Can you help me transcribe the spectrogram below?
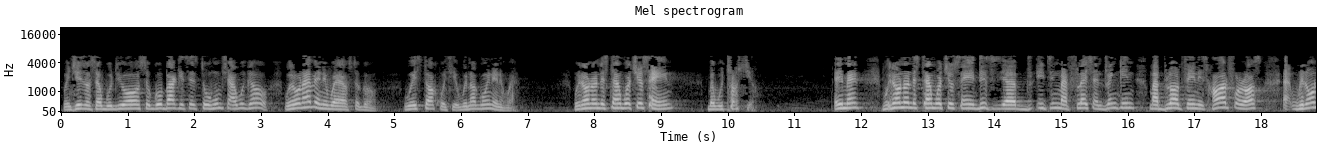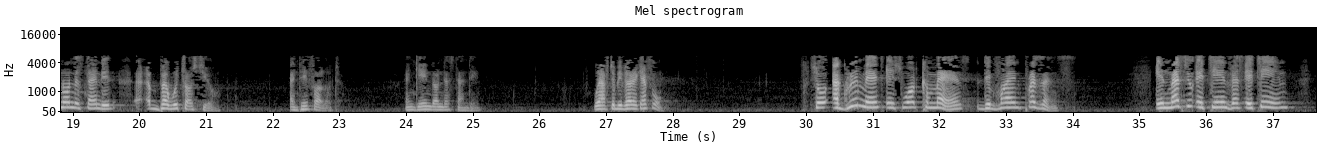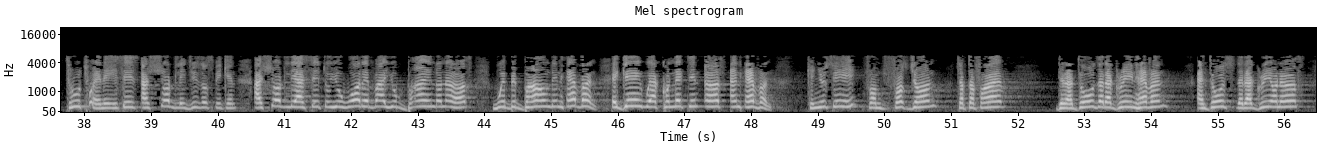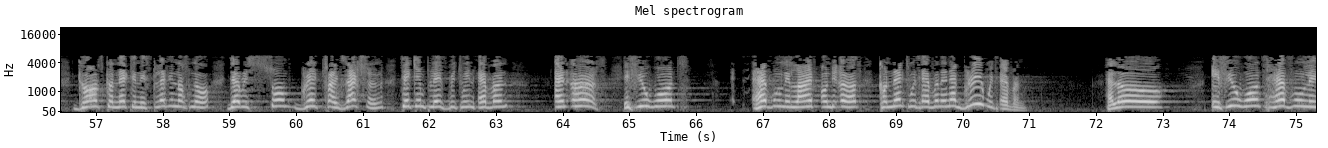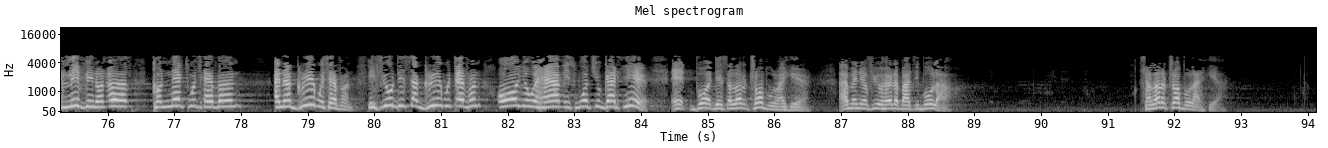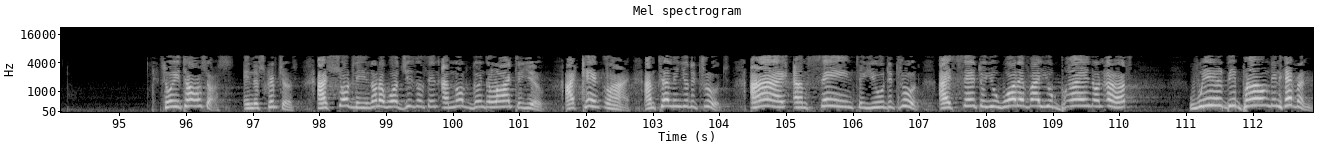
When Jesus said, Would you also go back? He says, To whom shall we go? We don't have anywhere else to go. We're stuck with you. We're not going anywhere. We don't understand what you're saying, but we trust you. Amen. We don't understand what you're saying. This uh, eating my flesh and drinking my blood thing is hard for us. Uh, we don't understand it, uh, but we trust you. And they followed and gained understanding. We have to be very careful. So, agreement is what commands divine presence. In Matthew 18, verse 18, through 20, he says, Assuredly, Jesus speaking, assuredly I say to you, whatever you bind on earth will be bound in heaven. Again, we are connecting earth and heaven. Can you see from 1 John chapter 5? There are those that agree in heaven and those that agree on earth. God's connecting is letting us know there is some great transaction taking place between heaven and earth. If you want heavenly life on the earth, connect with heaven and agree with heaven. Hello? If you want heavenly living on earth, connect with heaven and agree with heaven. If you disagree with heaven, all you will have is what you got here. And boy, there's a lot of trouble right here. How many of you heard about Ebola? There's a lot of trouble right here. So he tells us in the scriptures. Assuredly, in other words, Jesus said, I'm not going to lie to you. I can't lie. I'm telling you the truth. I am saying to you the truth. I say to you, whatever you bind on earth will be bound in heaven.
